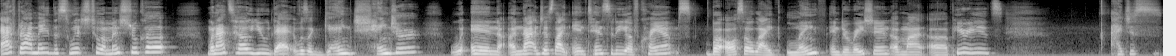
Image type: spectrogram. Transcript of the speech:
after I made the switch to a menstrual cup, when I tell you that it was a game changer in a, not just like intensity of cramps, but also like length and duration of my uh, periods, I just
